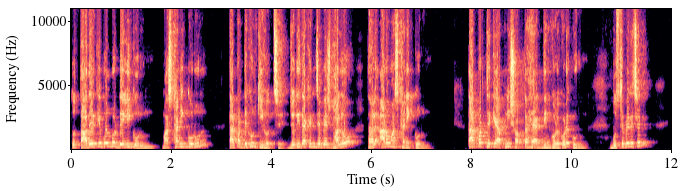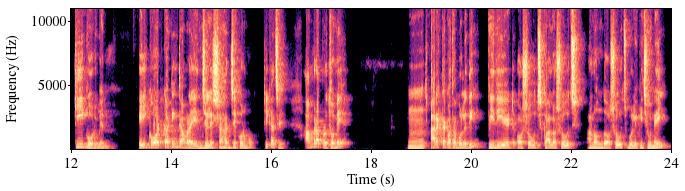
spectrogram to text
তো তাদেরকে বলব ডেলি করুন, মাসখানিক করুন, তারপর দেখুন কি হচ্ছে। যদি দেখেন যে বেশ ভালো, তাহলে আরও মাসখানিক করুন। তারপর থেকে আপনি সপ্তাহে একদিন করে করে করুন। বুঝতে পেরেছেন? কি করবেন? এই কর্ড কাটিংটা আমরা এঞ্জেলের সাহায্যে করব, ঠিক আছে? আমরা প্রথমে আরেকটা কথা বলে দিই। পিরিয়ড অশৌচ কাল অশৌচ আনন্দ অশৌচ বলে কিছু নেই।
